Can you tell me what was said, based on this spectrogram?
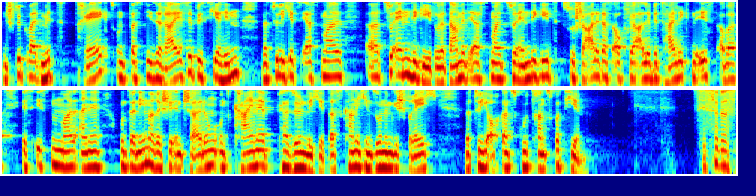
ein Stück weit mitträgt und dass diese Reise bis hierhin natürlich jetzt erstmal äh, zu Ende geht oder damit erstmal zu Ende geht, so schade das auch für alle Beteiligten ist, aber es ist nun mal eine unternehmerische Entscheidung und keine persönliche. Das kann ich in so einem Gespräch natürlich auch ganz gut transportieren. Siehst du, das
